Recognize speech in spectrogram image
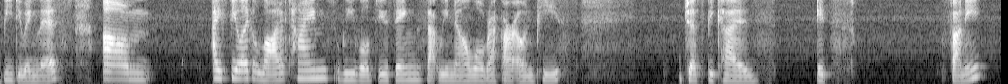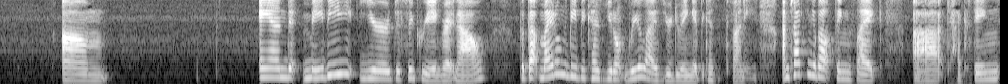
be doing this. Um, I feel like a lot of times we will do things that we know will wreck our own peace just because it's funny. Um, and maybe you're disagreeing right now, but that might only be because you don't realize you're doing it because it's funny. I'm talking about things like uh, texting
